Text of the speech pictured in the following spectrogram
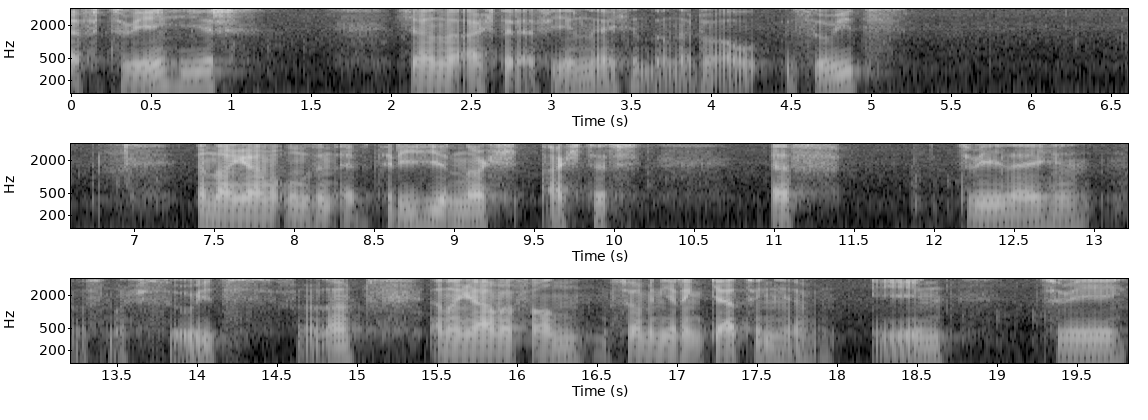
F2 hier gaan we achter F1 leggen. Dan hebben we al zoiets. En dan gaan we onze F3 hier nog achter F2 leggen. Dat is nog zoiets. Voilà. En dan gaan we van, dus we hier een ketting. 1, 2,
